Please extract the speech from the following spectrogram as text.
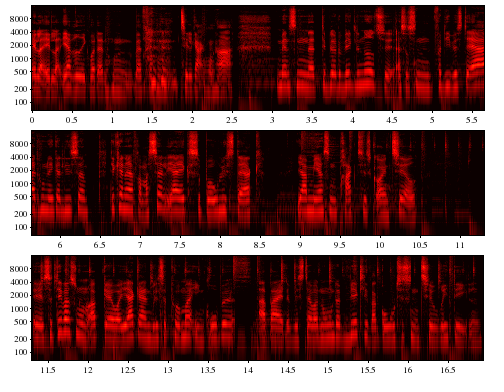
Eller, eller jeg ved ikke, hvordan hun, hvad for hun tilgang hun har. Men sådan, at det bliver du virkelig nødt til. Altså sådan, fordi hvis det er, at hun ikke er lige så... Det kender jeg fra mig selv. Jeg er ikke så boglig stærk. Jeg er mere sådan praktisk orienteret. Øh, Så det var sådan nogle opgaver, jeg gerne ville tage på mig i en gruppearbejde, hvis der var nogen, der virkelig var gode til sådan teoridelen,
